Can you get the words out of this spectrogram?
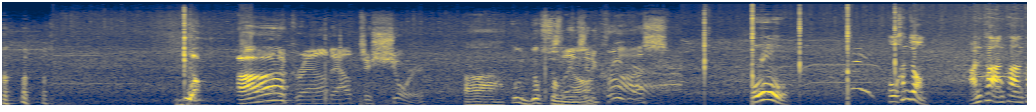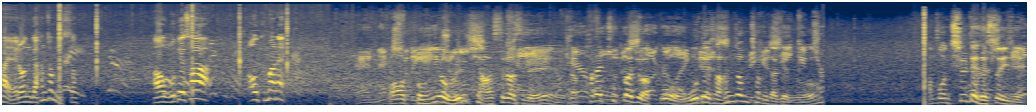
우와. 아, 아, 또 유격수 정면. 오! 오 한 점 안타 안타 안타 에러인데 한점 냈어 아 5대4 어 그만해 어, 경기가 왜 이렇게 아슬아슬해. 나 8회 초까지 왔고 5대4 한 점 차입니다 계속. 한번 7대 됐어 이제.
